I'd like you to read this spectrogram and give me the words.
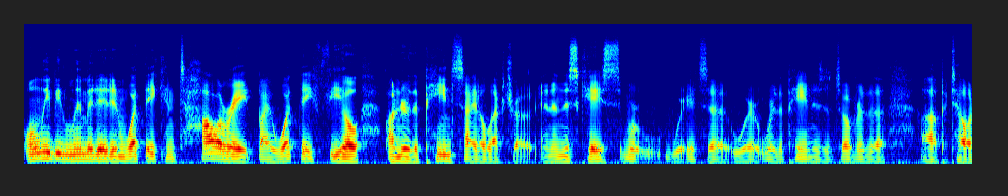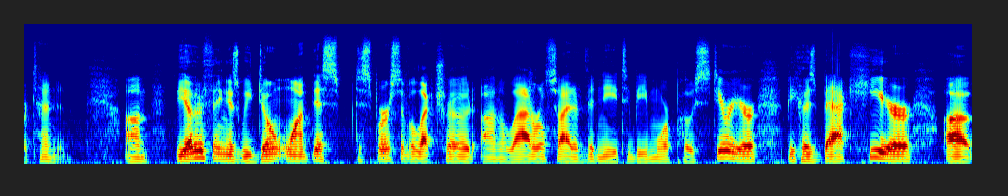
only be limited in what they can tolerate by what they feel under the pain site electrode. And in this case, we're, we're, it's a, where, where the pain is, it's over the uh, patellar tendon. Um, the other thing is we don't want this dispersive electrode on the lateral side of the knee to be more posterior because back here, uh,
